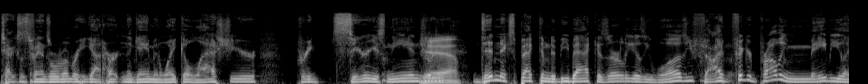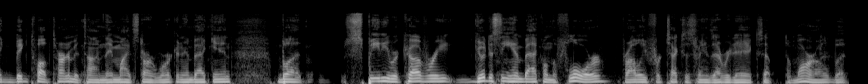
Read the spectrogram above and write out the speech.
Texas fans will remember he got hurt in the game in Waco last year. Pretty serious knee injury. Yeah. Didn't expect him to be back as early as he was. I figured probably maybe like Big 12 tournament time they might start working him back in. But speedy recovery. Good to see him back on the floor, probably for Texas fans every day except tomorrow. But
